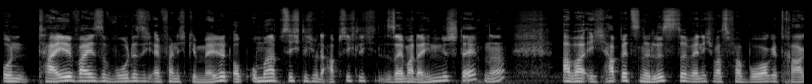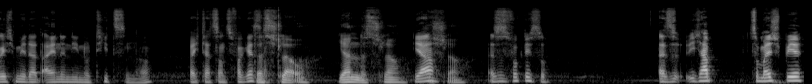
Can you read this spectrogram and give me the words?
Und teilweise wurde sich einfach nicht gemeldet, ob unabsichtlich oder absichtlich, sei mal dahingestellt, ne? Aber ich habe jetzt eine Liste, wenn ich was verborge, trage ich mir das ein in die Notizen, ne? Weil ich das sonst vergesse. das ist schlau. Jan, das ist schlau. ja, ist schlau. es ist wirklich so. Also ich habe zum Beispiel,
